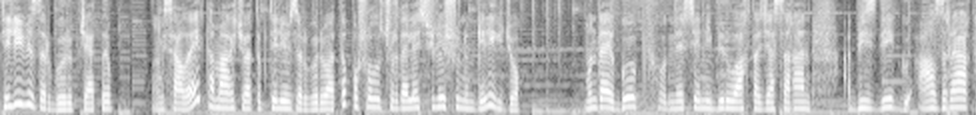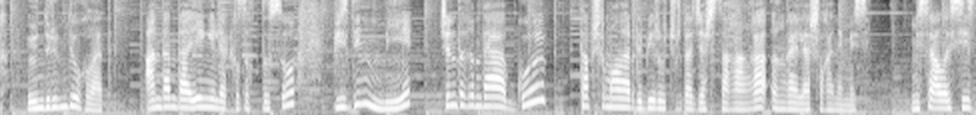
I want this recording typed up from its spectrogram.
Телевизор көрүп жатып мисалы э тамак ичип атып телевизор көрүп атып ошол учурда эле сүйлөшүүнүн кереги жок. Мындай көп нерсени бир убакта жасаган бизди азыраак өндүрүмдүү кылат. Андан да эң эле кызыктуусу биздин мээ чындыгында көп тапшырмаларды бир учурда жасаганга ыңгайлашылган эмес. Мисалы сиз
